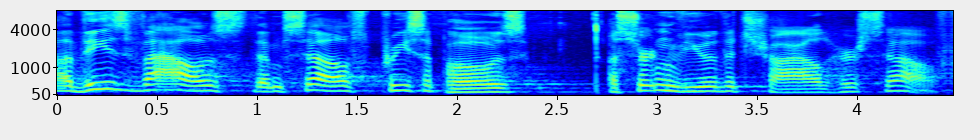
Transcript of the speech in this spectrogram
uh, these vows themselves presuppose a certain view of the child herself.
